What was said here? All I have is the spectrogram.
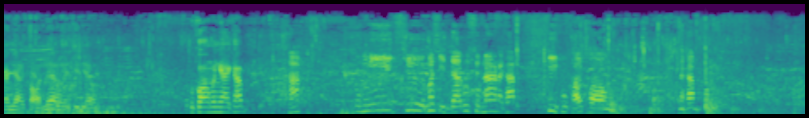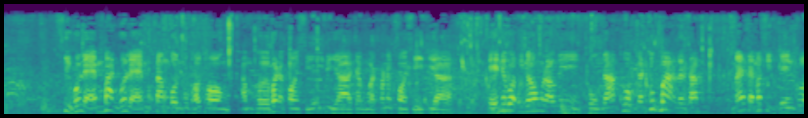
กันอย่างต่อเนื่องเลยทีเดียวผู้กองเป็นไงครับครับ ตรงนี้ชื่อมัสยิดดารุสุนนะนะครับ ที่ภูเขาทองนะครับที่หัวแหลมบ้านหัวแหลมตำบลภูเขาทองอำเภอพระนครศรีอยุธยา จังหวัดพระนครศรีอยุธยา เห็นได้ว่าพี่น้องเรานี่ถูกน้ำท่วมกันทุกบ้านเลยนะครับ แม้แต่มัสยิดเองก็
